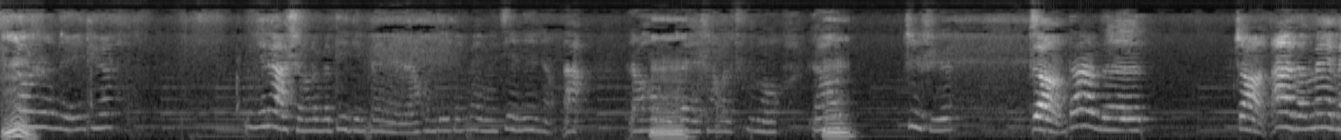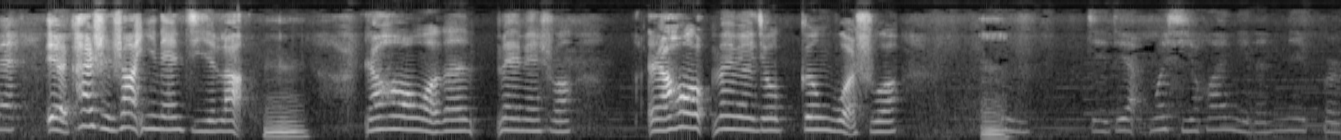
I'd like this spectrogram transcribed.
嗯。是哪一天你俩生了个弟弟妹妹，然后弟弟妹妹渐渐长大，然后嗯我也上了初中，然后嗯。这时长大的长大的妹妹也开始上一年级了。嗯。然后我跟妹妹说，然后妹妹就跟我说，嗯。嗯，姐姐，我喜欢你的那本儿，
